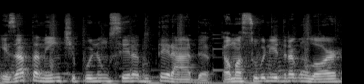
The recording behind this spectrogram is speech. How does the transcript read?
exatamente por não ser adulterada. É uma souvenir Dragon Lore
